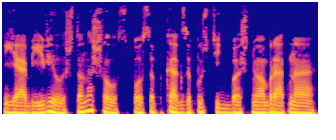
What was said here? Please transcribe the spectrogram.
я объявил, что нашел способ, как запустить башню обратно.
